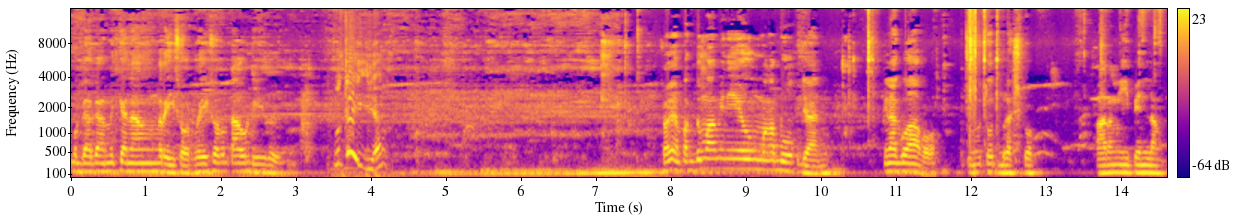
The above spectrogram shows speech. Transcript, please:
magagamit ka ng razor, razor ang tawag dito eh. Huwag kayo iiyak. So ayan, pag dumami niyo yung mga buhok dyan, ginagawa ko, tinutoothbrush ko. Parang ngipin lang.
